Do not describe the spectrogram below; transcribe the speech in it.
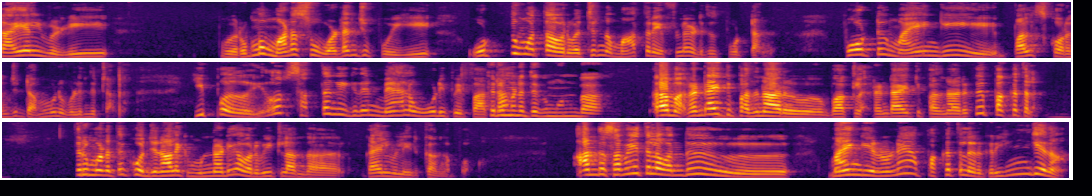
கயல்விழி ரொம்ப மனசு உடைஞ்சு போய் ஒட்டுமொத்த அவர் வச்சிருந்த மாத்திரையை ஃபுல்லாக எடுத்து போட்டாங்க. போட்டு மயங்கி பல்ஸ் குறைஞ்சு டம்முன்னு விழுந்துட்டாங்க. இப்போ ஏதோ சத்தம் கேக்குதுன்னு மேலே ஓடி போய் பார்த்தா திருமணத்துக்கு முன்பாக. ஆமா ரெண்டாயிரத்தி பதினாறு வாக்கில் ரெண்டாயிரத்தி பதினாறுக்கு பக்கத்துல. திருமணத்துக்கு கொஞ்ச நாளைக்கு முன்னாடி அவர் வீட்டில் அந்த கயல்வெளி இருக்காங்க அப்போ. அந்த சமயத்துல வந்து மயங்கிடனே பக்கத்துல இருக்கிற இங்கே தான்.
